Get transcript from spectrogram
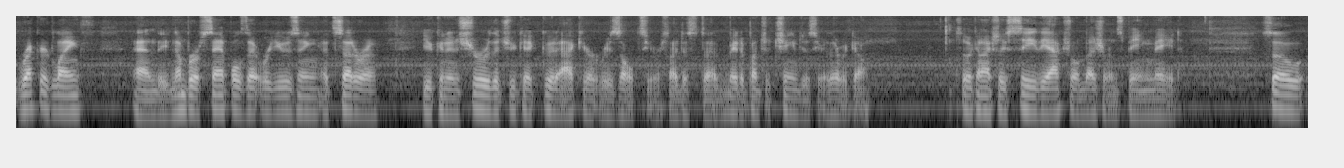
record length and the number of samples that we're using, etc., you can ensure that you get good accurate results here. So I just uh, made a bunch of changes here. There we go. So we can actually see the actual measurements being made. So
